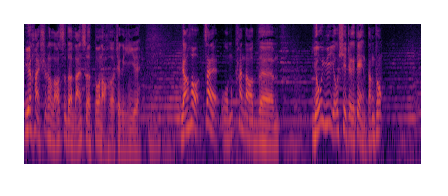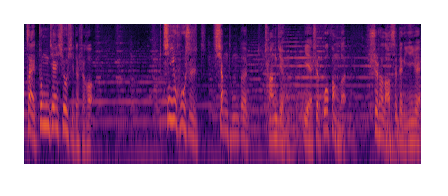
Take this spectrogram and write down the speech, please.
约翰施特劳斯的《蓝色多瑙河》这个音乐。然后在我们看到的《鱿鱼游戏》这个电影当中，在中间休息的时候，几乎是相同的场景，也是播放了。施特劳斯这个音乐，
